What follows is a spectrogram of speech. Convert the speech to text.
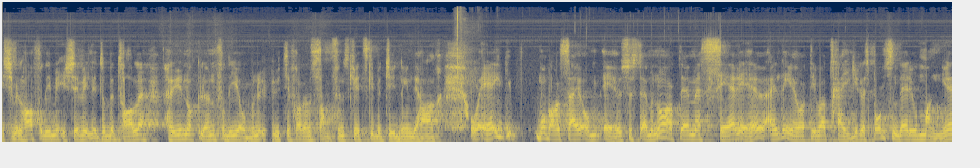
ikke vil ha, fordi vi ikke er villige til å betale høy nok lønn for de jobbene ut ifra den samfunnskritiske betydningen de har. Og jeg må bare si om EU-systemet nå at det vi ser i EU, en ting er jo at de var treige i responsen. Det er det jo mange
